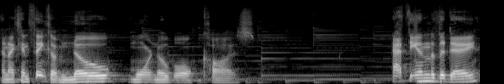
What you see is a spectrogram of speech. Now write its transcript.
And I can think of no more noble cause. At the end of the day,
